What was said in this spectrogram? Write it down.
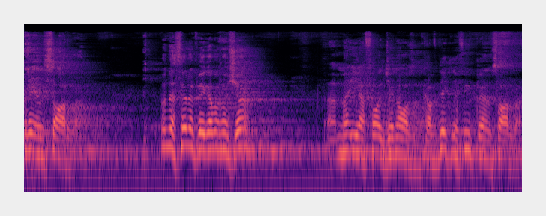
prej ensarëve. Edhe e thërrën pejgamberin s.a.s. që me ia falë xhenazen, ka vdek një fëmijë prej ensarëve.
